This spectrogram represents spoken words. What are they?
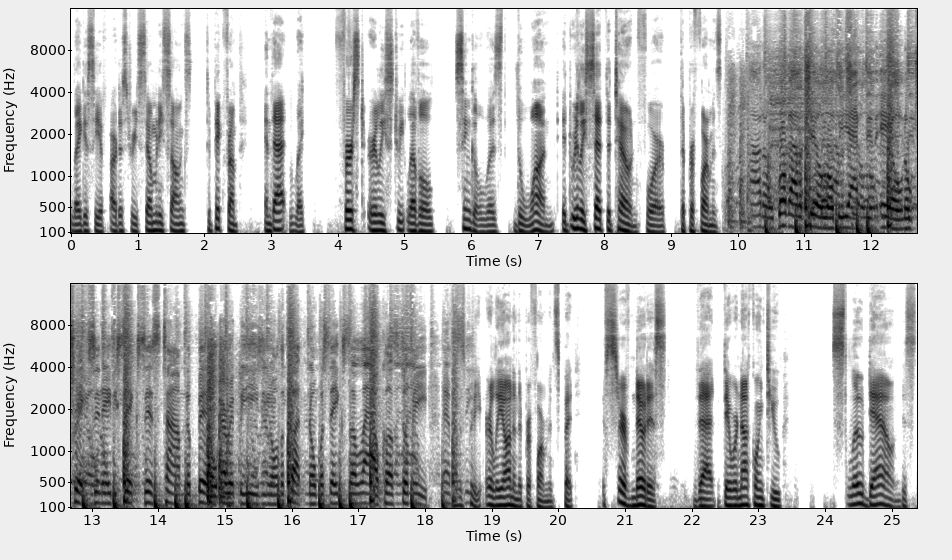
legacy of artistry, so many songs to pick from. And that, like, first early street level single was the one. It really set the tone for the performance. I don't bug out of chill or be acting ill. No tricks in 86, it's time to build. Eric be easy on the cut, no mistakes allowed. Cause to me, That was pretty early on in the performance, but it served notice that they were not going to slow down this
